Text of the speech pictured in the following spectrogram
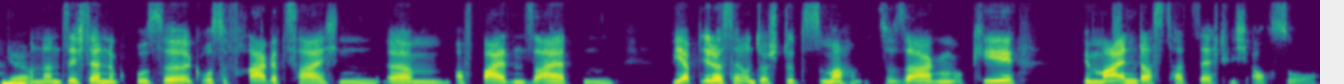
Ja. Und dann sehe ich da eine große, große Fragezeichen ähm, auf beiden Seiten. Wie habt ihr das denn unterstützt zu machen, zu sagen, okay, wir meinen das tatsächlich auch so?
